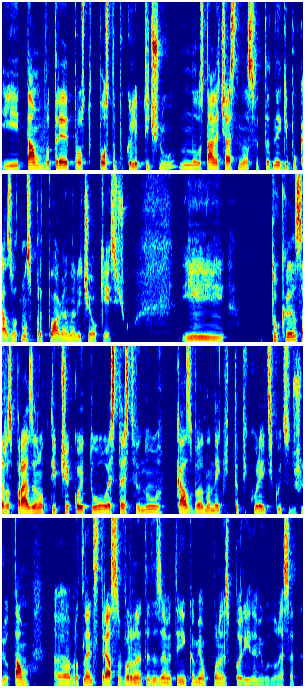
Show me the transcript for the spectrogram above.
И там вътре е просто постапокалиптично, но останали части на света не ги показват, но се предполага, нали, че е окей всичко. И тук се разправя за едно типче, който естествено казва на някакви тъпи корейци, които са дошли от там, братленци, трябва да се върнете да вземете един камион пълен с пари и да ми го донесете.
